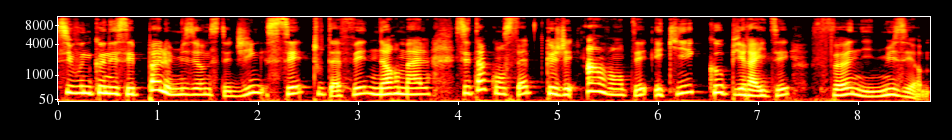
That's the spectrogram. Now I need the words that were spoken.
Si vous ne connaissez pas le museum staging, c'est tout à fait normal. C'est un concept que j'ai inventé et qui est copyrighté Fun in Museum.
